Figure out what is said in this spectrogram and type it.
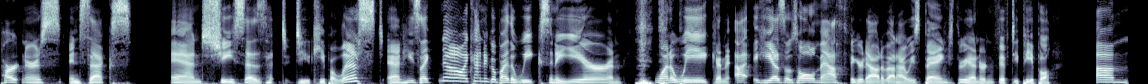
partners in sex and she says do you keep a list and he's like no i kind of go by the weeks in a year and one a week and I, he has those whole math figured out about how he's banged 350 people um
